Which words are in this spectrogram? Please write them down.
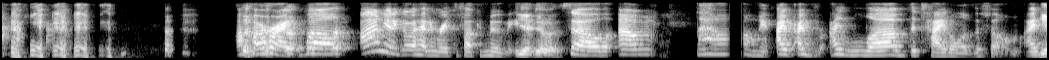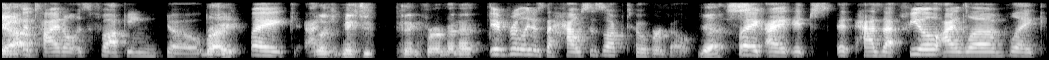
that. All right. Well, I'm gonna go ahead and rate the fucking movie. Yeah, do it. So, um, oh man, I I I love the title of the film. I Yeah. think the title is fucking dope. Right? Like, I, Like it makes you think for a minute. it really does. The Houses October Built. Yes. Like, I it just- it has that feel. I love like.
